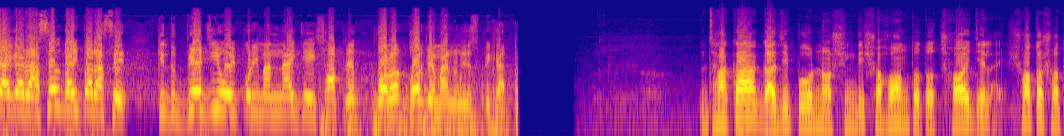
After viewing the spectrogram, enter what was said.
জায়গায় রাসেল ভাইপার আছে, কিন্তু বেজি ওই পরিমাণ নাই যে এই সাপরে ধরবে মাননীয় স্পিকার। ঢাকা, গাজীপুর, নরসিংদী সহ অন্তত ছয় জেলায় শত শত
